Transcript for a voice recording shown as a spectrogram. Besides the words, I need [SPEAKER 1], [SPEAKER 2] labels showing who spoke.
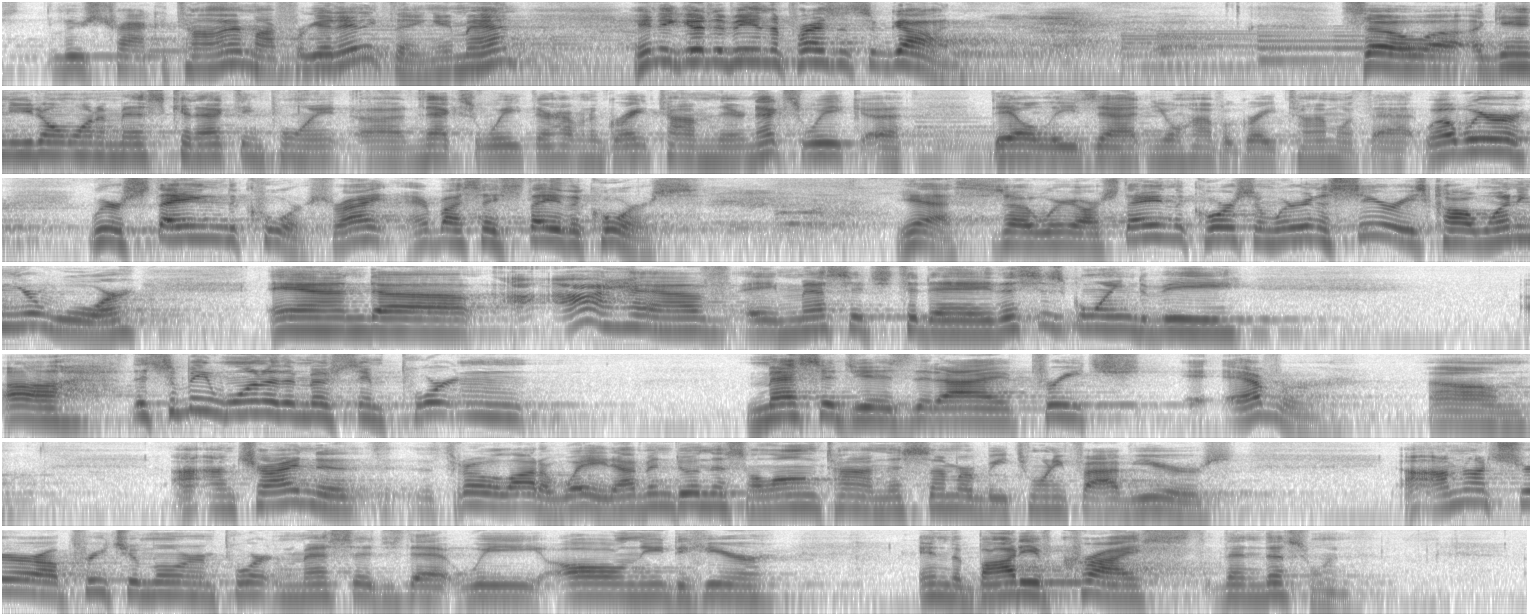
[SPEAKER 1] just lose track of time. I forget anything. Amen. It good to be in the presence of God? So, uh, again, you don't want to miss Connecting Point uh, next week. They're having a great time there. Next week, uh, Dale leads that, and you'll have a great time with that. Well, we're, we're staying the course, right? Everybody say, stay the course. Yes, so we are staying the course, and we're in a series called Winning Your War. And uh, I have a message today. This is going to be uh, this will be one of the most important messages that I preach ever. Um, I, am trying to throw a lot of weight. I've been doing this a long time. This summer will be 25 years. I'm not sure I'll preach a more important message that we all need to hear in the body of Christ than this one.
